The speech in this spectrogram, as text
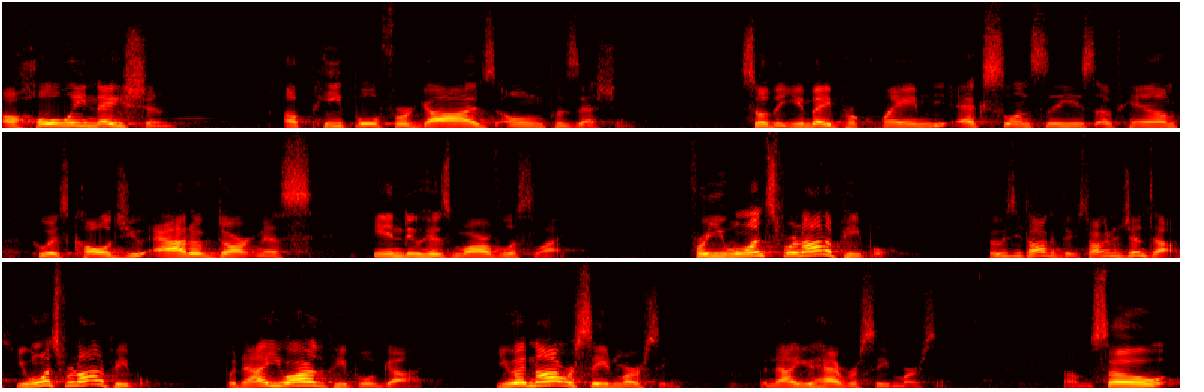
a holy nation, a people for God's own possession, so that you may proclaim the excellencies of Him who has called you out of darkness into His marvelous light. For you once were not a people who is he talking to? He's talking to Gentiles. You once were not a people, but now you are the people of God. You had not received mercy, but now you have received mercy. Um, so,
